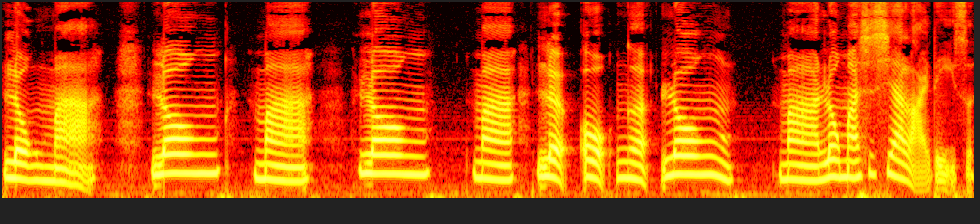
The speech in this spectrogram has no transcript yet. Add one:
ลงมา，ลงมา，ลงมา，เลอออกเน่ลง。 马龙马是下来的意思。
